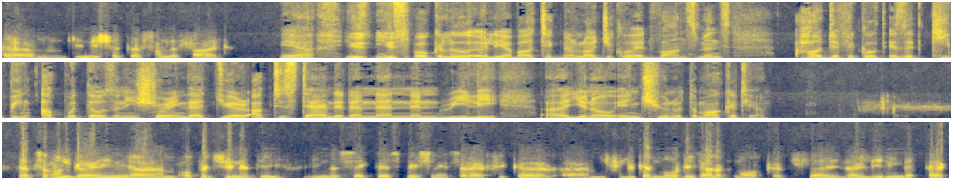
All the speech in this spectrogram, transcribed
um, initiatives on the side. Yeah, you you spoke a little earlier about technological advancements. How difficult is it keeping up with those and ensuring that you're up to standard and and, and really, uh, you know, in tune with the market here? That's an ongoing um, opportunity in the sector, especially in South Africa. Um, if you look at more developed markets, they, they're leading the pack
